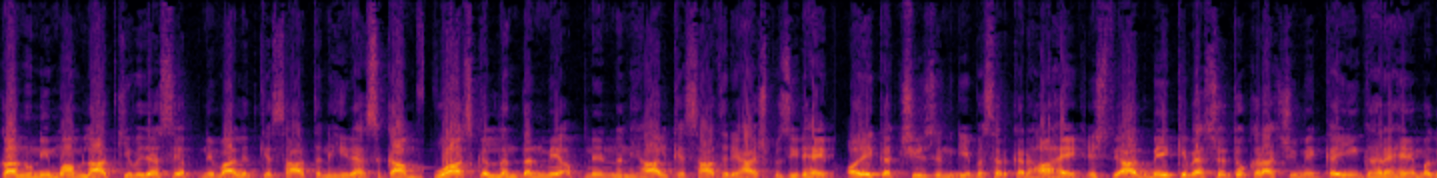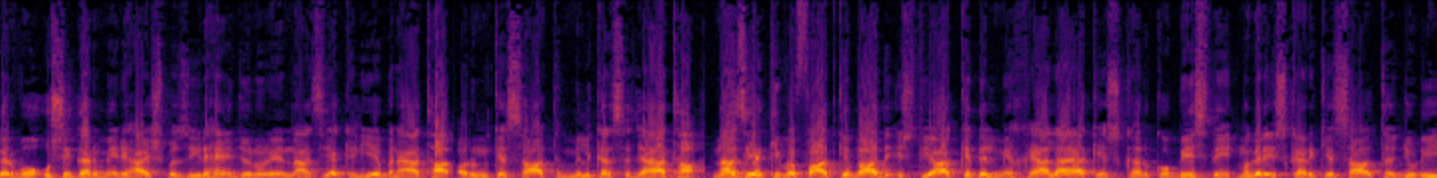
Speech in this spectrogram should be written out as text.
कानूनी मामला की वजह से अपने वालिद के साथ नहीं रह सका। वो आजकल लंदन में अपने ननिहाल के साथ रिहायश पजीर है और एक अच्छी ज़िंदगी बसर कर रहा है। इश्तियाक बेग के वैसे तो कराची में कई घर है, मगर वो उसी घर में रिहायश पजीर है जो उन्होंने नाजिया के लिए बनाया था और उनके साथ मिलकर सजाया था। नाजिया की वफात के बाद इश्तियाक के दिल में ख्याल आया की इस घर को बेच दें, मगर इस घर के साथ जुड़ी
